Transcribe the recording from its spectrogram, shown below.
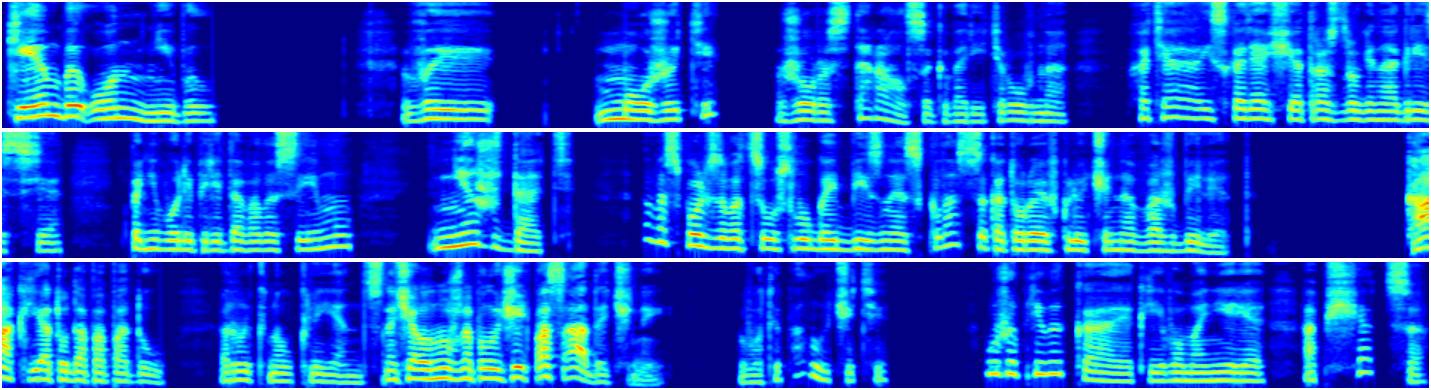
кем бы он ни был. — Вы можете? — Жора старался говорить ровно, хотя исходящая от Раздрогина агрессия поневоле передавалась и ему — не ждать, а воспользоваться услугой бизнес-класса, которая включена в ваш билет. — Как я туда попаду? — рыкнул клиент. — Сначала нужно получить посадочный. — Вот и получите. Уже привыкая к его манере общаться,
